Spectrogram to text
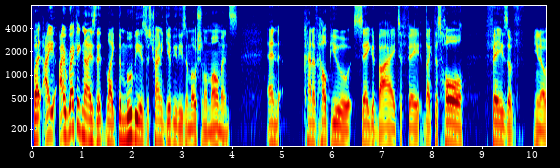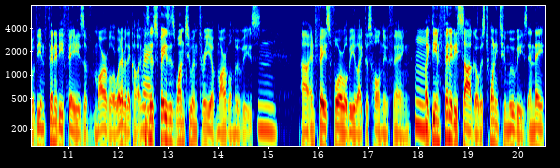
But I I recognize that like the movie is just trying to give you these emotional moments and kind of help you say goodbye to phase like this whole phase of you know the infinity phase of marvel or whatever they call it because Right. there's phases one two and three of marvel movies mm. Uh, and phase four will be like this whole new thing. Hmm. Like the infinity saga was 22 movies and they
